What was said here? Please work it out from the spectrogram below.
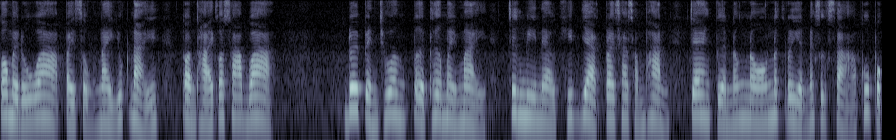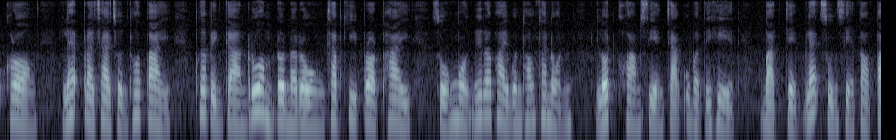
ก็ไม่รู้ว่าไปส่งในยุคไหน ตอนท้ายก็ทราบว่า ด้วยเป็นช่วงเปิดเทอมใหม่ ๆ จึงมีแนวคิดอยากประชาสัมพันธ์ แจ้งเตือนน้องๆนักเรียนนักศึกษาผู้ปกครองและประชาชนทั่วไป เพื่อเป็นการร่วมรณรงค์ขับขี่ปลอดภัย สวมหมวกนิรภัยบนท้องถนน ลดความเสี่ยงจากอุบัติเหตุ บาดเจ็บและสูญเสียต่อไป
